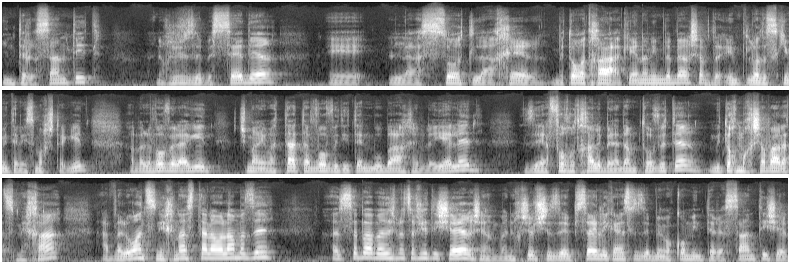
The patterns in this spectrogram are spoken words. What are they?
אינטרסנטית. אני חושב שזה בסדר לעשות לאחר, בתור התחלה, כן? אני מדבר עכשיו, אם לא תסכים איתי, אני אשמח שתגיד, אבל לבוא ולהגיד, תשמע, אם אתה תבוא ותיתן בובה עכשיו לילד, זה יהפוך אותך לבן אדם טוב יותר, מתוך מחשבה על עצמך, אבל once נכנסת לעולם הזה, אז סבבה, יש מצב שתישאר שם. ואני חושב שזה בסדר להיכנס לזה במקום אינטרסנטי של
